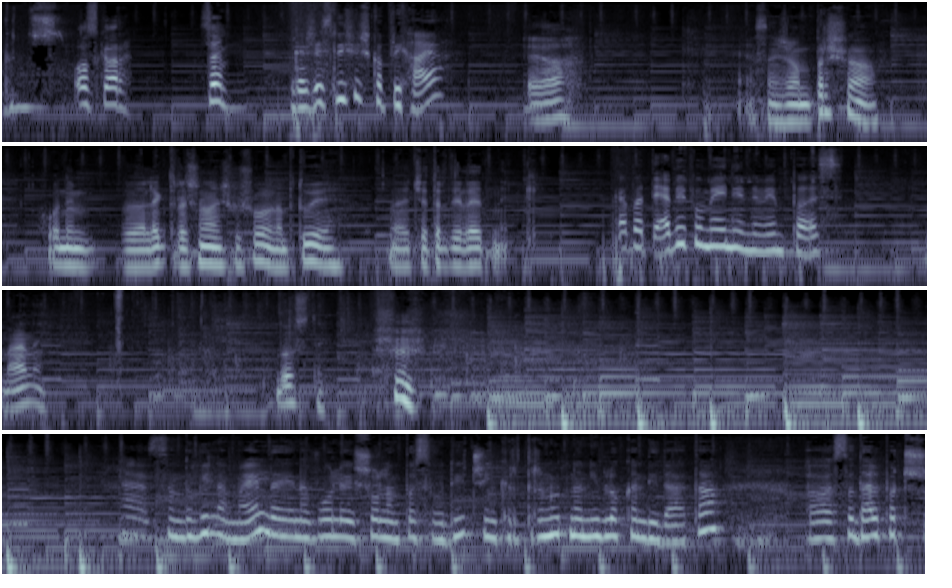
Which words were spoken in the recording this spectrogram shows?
Pač Oskar, sem. Ga že slišiš, ko prihaja? Ja, jaz sem že vam prišel, hodim v elektroračunalniško šolo na Ptuju, je četrti letnik. Kaj pa tebi pomeni, ne vem, pes? Meni? Dosti. Ja, sem dobila mail, da je na voljo izšolan pas vodič in ker trenutno ni bilo kandidata, uh, so dal pač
